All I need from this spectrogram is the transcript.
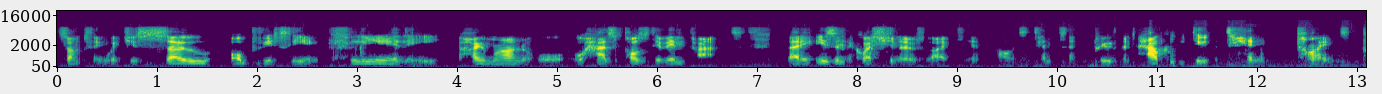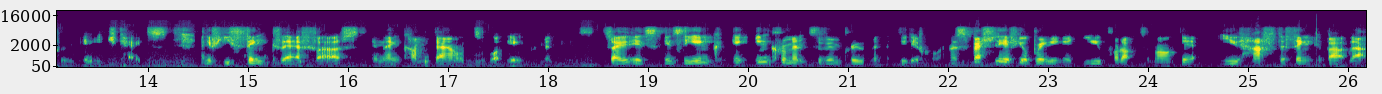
something which is so obviously and clearly a home run or, or has positive impact that it isn't a question of like, you know, oh, it's a 10% improvement. How can we do the 10 times improve in each case. And if you think there first and then come down to what the increment is, so it's it's the inc- increments of improvement that be difficult, and especially if you're bringing a new product to market, you have to think about that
